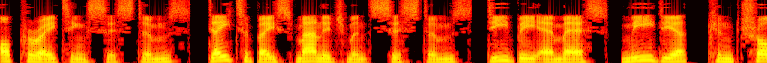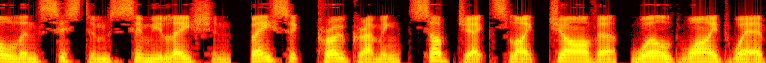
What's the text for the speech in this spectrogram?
operating systems, database management systems, DBMS, media, control and systems simulation, basic programming subjects like Java, World Wide Web,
